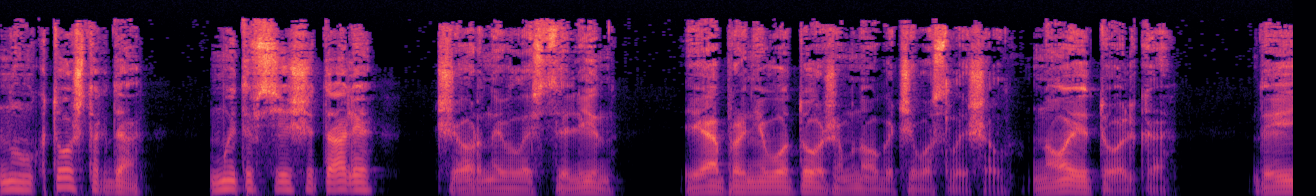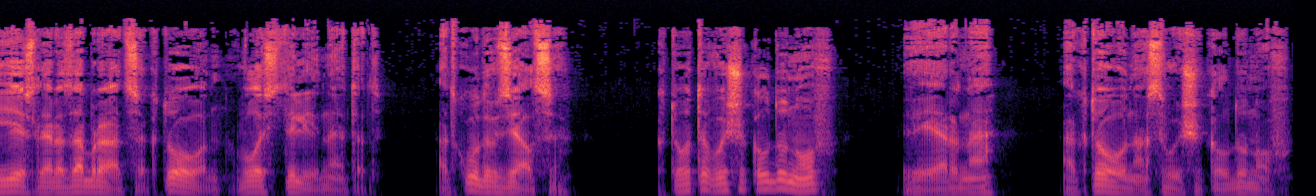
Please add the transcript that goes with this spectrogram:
«Ну, кто ж тогда?» Мы-то все считали... Черный властелин. Я про него тоже много чего слышал. Но и только. Да и если разобраться, кто он, властелин этот? Откуда взялся? Кто-то выше колдунов. Верно. А кто у нас выше колдунов?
